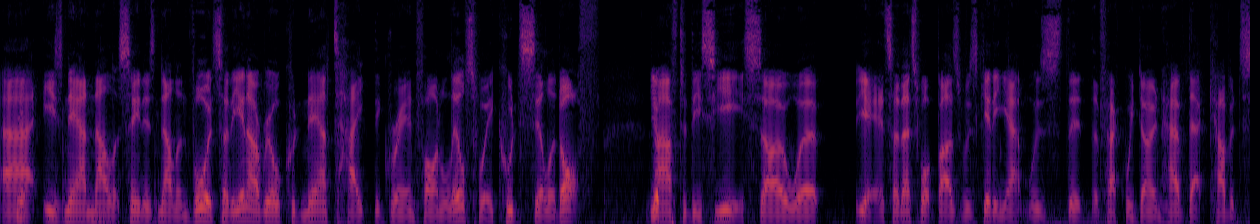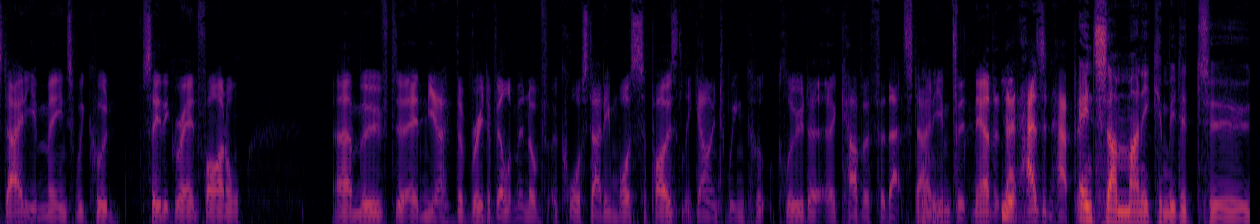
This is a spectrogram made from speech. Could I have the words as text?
uh, is now null, seen as null and void. So the NRL could now take the grand final elsewhere, could sell it off Yep. after this year. So uh, yeah, so that's what Buzz was getting at was that the fact we don't have that covered stadium means we could see the grand final. Uh, moved and you know the redevelopment of Accor stadium was supposedly going to include a, a cover for that stadium, but now that that hasn't happened, And some money committed to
